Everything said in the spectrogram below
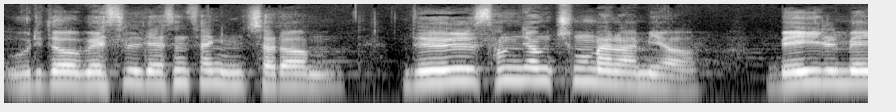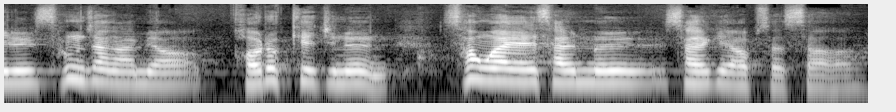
우리도 웨슬레 선생님처럼 늘 성령 충만하며 매일매일 성장하며 거룩해지는 성화의 삶을 살게 없어서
